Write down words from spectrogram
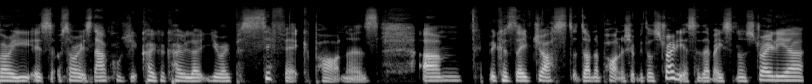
very it's sorry it's now called coca-cola euro pacific partners um, because they've just done a partnership with australia so they're based in australia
